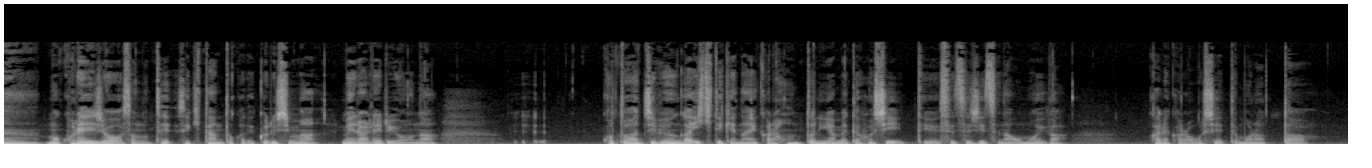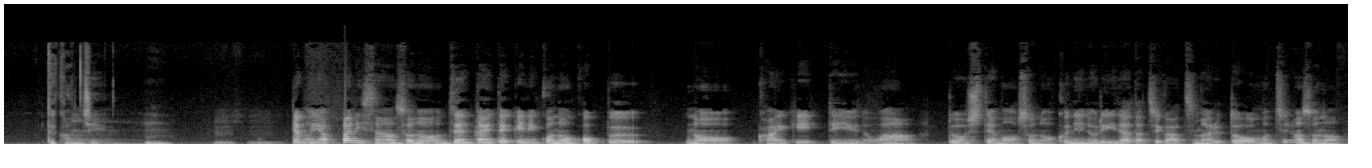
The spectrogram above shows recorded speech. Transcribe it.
うん、もうこれ以上その石炭とかで苦しめられるようなことは自分が生きていけないから本当にやめてほしいっていう切実な思いが彼から教えてもらったって感じ。うん、うん、でもやっぱりさその全体的にこの COP の会議っていうのはどうしてもその国のリーダーたちが集まるともちろんその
